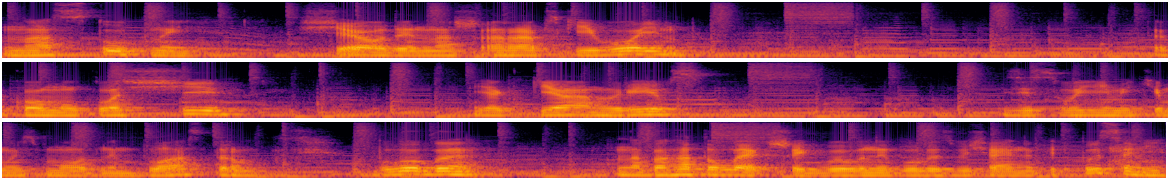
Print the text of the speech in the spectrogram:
Наступний ще один наш арабський воїн. В такому плащі, як Кіану Рівз, зі своїм якимось модним бластером. Було би набагато легше, якби вони були, звичайно, підписані.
